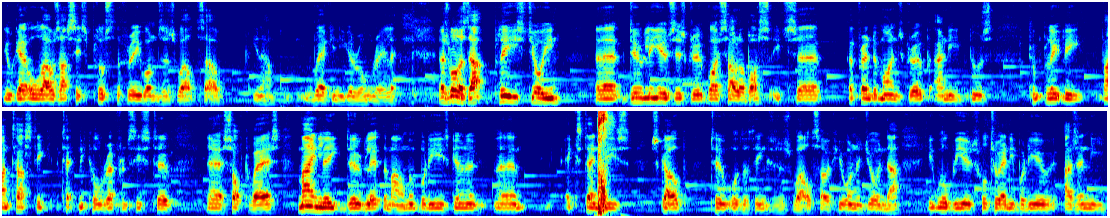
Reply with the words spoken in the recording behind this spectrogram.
you'll get all those assets plus the free ones as well. So you know where can you go wrong really? As well as that please join uh, Doodly Users Group by Boss. It's uh, a friend of mine's group and he does completely fantastic technical references to uh, softwares, mainly Doodle at the moment, but he's going to um, extend his scope to other things as well. So if you want to join that, it will be useful to anybody who has any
